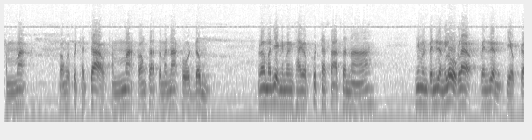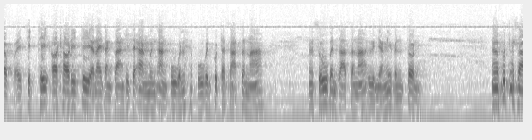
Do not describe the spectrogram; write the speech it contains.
ธรรมะของพระพุทธเจ้า ธรรมะของพระสมณะโคดม เรามาเรียกในเมืองไทยว่าพุทธศาสนา นี่มันเป็นเรื่องโลกแล้ว เป็นเรื่องเกี่ยวกับไอ้สิทธิ authority อะไรต่าง ๆ ที่จะอ้างมึงอ้างกูกันแล้วกูเป็นพุทธศาสนาสู้เป็นศาสนาอื่นอย่างนี้เป็นต้นพุทธศา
